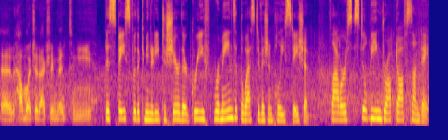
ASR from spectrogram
and how much it actually meant to me. This space for the community to share their grief remains at the West Division Police Station. Flowers still being dropped off Sunday.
